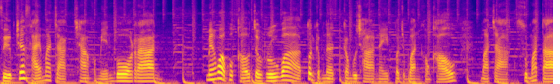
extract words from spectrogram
สืบเชื้อสายมาจากชาวเขมรโบราณ แม้ว่าพวกเขาจะรู้ว่าต้นกำเนิดกัมพูชาในปัจจุบันของเขา มาจากสุมาตรา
